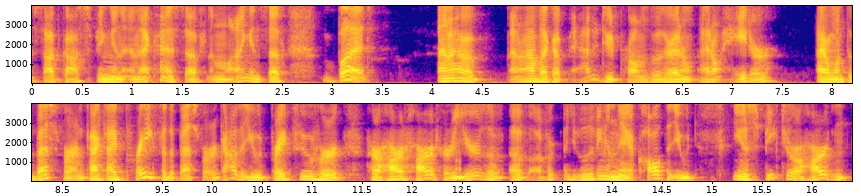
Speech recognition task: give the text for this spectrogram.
stop gossiping and, and that kind of stuff and lying and stuff. But I don't have a I don't have like a attitude problems with her. I don't I don't hate her. I want the best for her. In fact, I pray for the best for her. God, that you would break through her her hard heart, her years of, of, of living in the occult, that you would, you know, speak to her heart and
